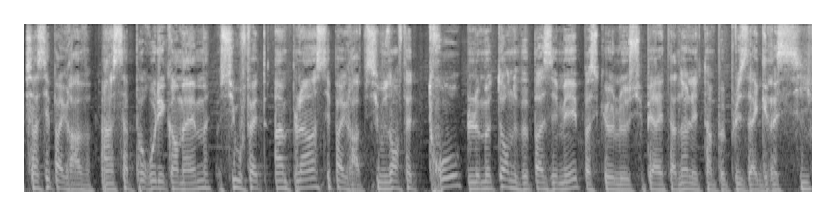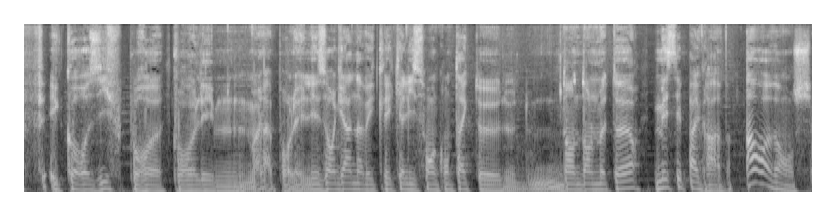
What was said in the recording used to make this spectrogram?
Ça, c'est pas grave. Hein, ça peut rouler quand même. Si vous faites un plein, c'est pas grave. Si vous en faites trop, le moteur ne peut pas aimer parce que le superéthanol est un peu plus agressif et corrosif pour euh, pour les hum, voilà pour les, les organes avec lesquels ils sont en contact euh, dans, dans le moteur. Mais c'est pas grave. En revanche,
